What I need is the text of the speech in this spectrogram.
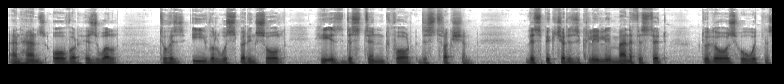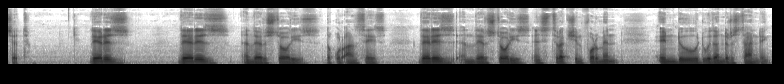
and hands over his will to his evil whispering soul, he is destined for destruction. This picture is clearly manifested to those who witness it. There is, there is in their stories, the Quran says, there is in their stories instruction for men endued with understanding.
